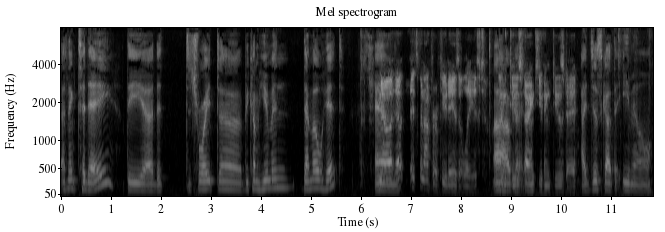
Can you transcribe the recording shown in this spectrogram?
I think today the uh, the Detroit uh, Become Human demo hit. And no, it- it's been out for a few days at least. Ah, I, think okay. Tuesday, I think you think Tuesday. I just got the email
